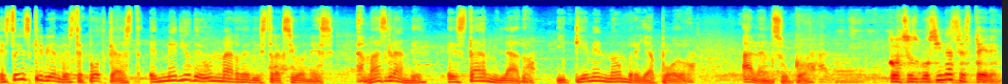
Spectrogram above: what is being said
Estoy escribiendo este podcast en medio de un mar de distracciones. La más grande está a mi lado y tiene nombre y apodo, Alan Zuko. Con sus bocinas esteren,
